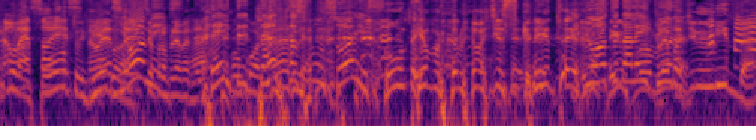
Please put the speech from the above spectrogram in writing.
Não é só ponto, esse, não é vírgula. só esse o homens, problema dele. dentre tantas funções, Um tem um problema de escrita e, E o outro tem um da problema leitura. de lida.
